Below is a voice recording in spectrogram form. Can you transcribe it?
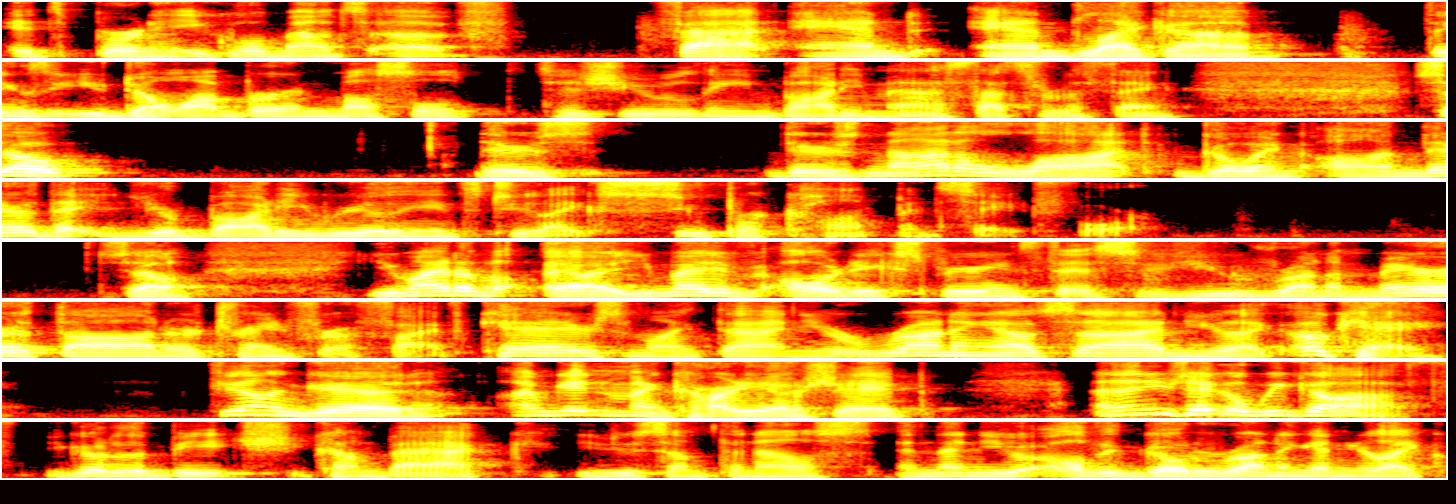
it's burning equal amounts of fat and and like uh things that you don't want burned muscle tissue lean body mass that sort of thing so there's there's not a lot going on there that your body really needs to like super compensate for so you might have uh, you might have already experienced this if you run a marathon or train for a 5k or something like that and you're running outside and you're like okay feeling good i'm getting my cardio shape and then you take a week off. You go to the beach, you come back, you do something else, and then you all go to run again. You're like,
